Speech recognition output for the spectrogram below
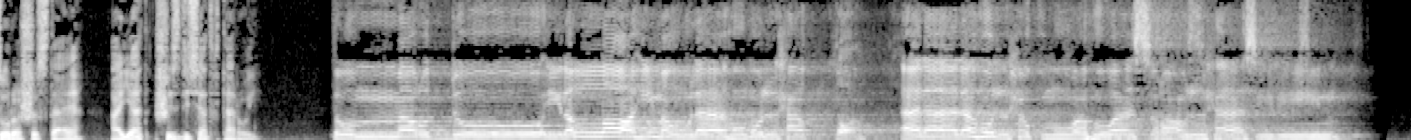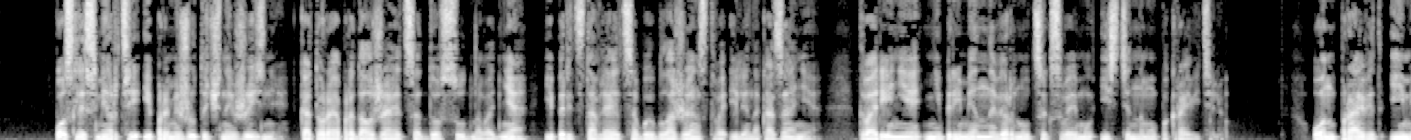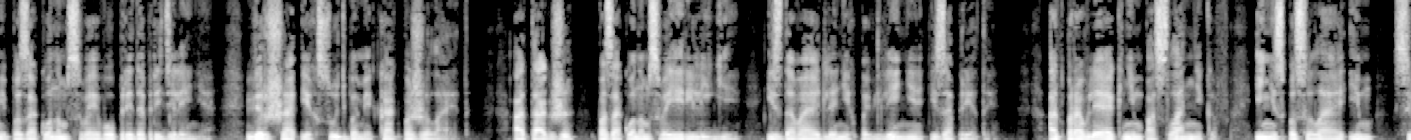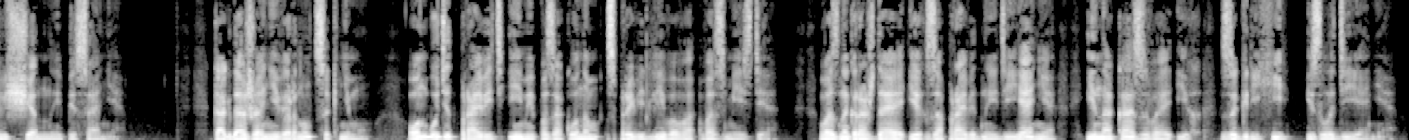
Сура 6, аят 62. ثم ردوا إلى الله مولاهم الحق ألا له الحكم وهو أسرع الحاسبين После смерти и промежуточной жизни, которая продолжается до судного дня и представляет собой блаженство или наказание, творения непременно вернутся к своему истинному покровителю. он правит ими по законам своего предопределения, верша их судьбами, как пожелает, а также по законам своей религии, издавая для них повеления и запреты, отправляя к ним посланников и не спосылая им священные писания. Когда же они вернутся к Нему, Он будет править ими по законам справедливого возмездия, вознаграждая их за праведные деяния и наказывая их за грехи и злодеяния.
